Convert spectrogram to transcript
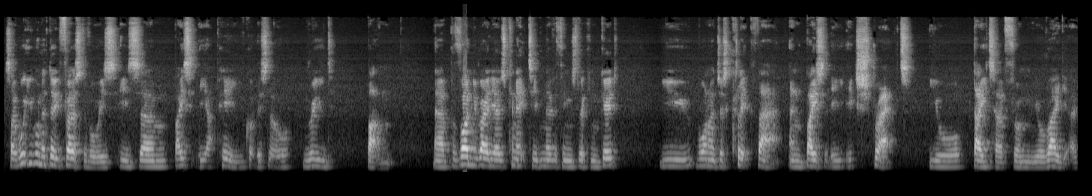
So what you want to do first of all is is basically up here you've got this little read button. Now, providing your radio is connected and everything's looking good, you want to just click that and basically extract your data from your radio.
